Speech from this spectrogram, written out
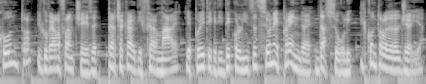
contro il governo francese per cercare di fermare le politiche di decolonizzazione e prendere da soli il controllo dell'Algeria.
